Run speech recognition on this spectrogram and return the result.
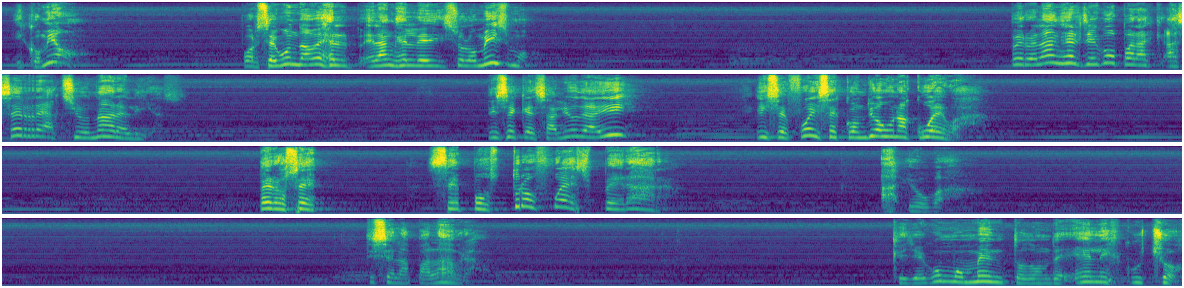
Y comió. Por segunda vez el, el ángel le hizo lo mismo. Pero el ángel llegó para hacer reaccionar a Elías. Dice que salió de ahí y se fue y se escondió a una cueva. Pero se, se postró, fue a esperar a Jehová. Dice la palabra que llegó un momento donde él escuchó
